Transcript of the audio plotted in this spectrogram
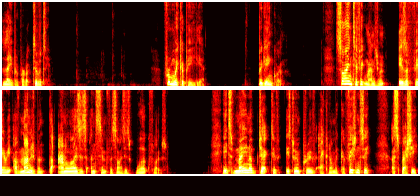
labour productivity. From Wikipedia. Begin quote. Scientific management is a theory of management that analyses and synthesizes workflows. Its main objective is to improve economic efficiency, especially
